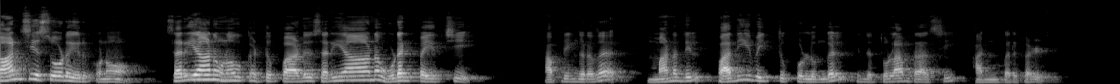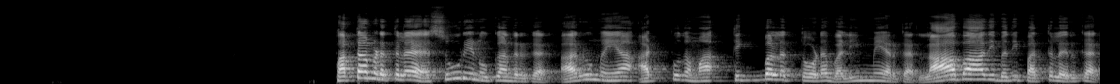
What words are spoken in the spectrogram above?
கான்சியஸோடு இருக்கணும். சரியான உணவு கட்டுப்பாடு சரியான உடற்பயிற்சி அப்படிங்கிறத மனதில் பதிய வைத்துக் கொள்ளுங்கள் இந்த துலாம் ராசி அன்பர்கள். பத்தாம் இடத்துல சூரியன் உட்கார்ந்துருக்கார். அருமையாக அற்புதமாக திக்பலத்தோட வலிமையாக இருக்கார். லாபாதிபதி பத்தில் இருக்கார்.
